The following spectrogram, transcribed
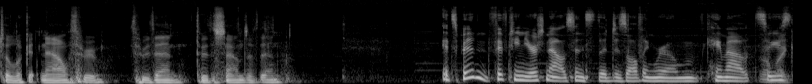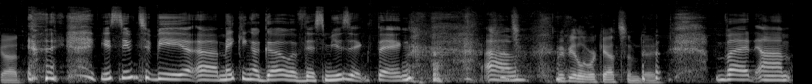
to look at now through through then, through the sounds of then. It's been 15 years now since the dissolving room came out. So oh my you, God! you seem to be uh, making a go of this music thing. Um, Maybe it'll work out someday. But um,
